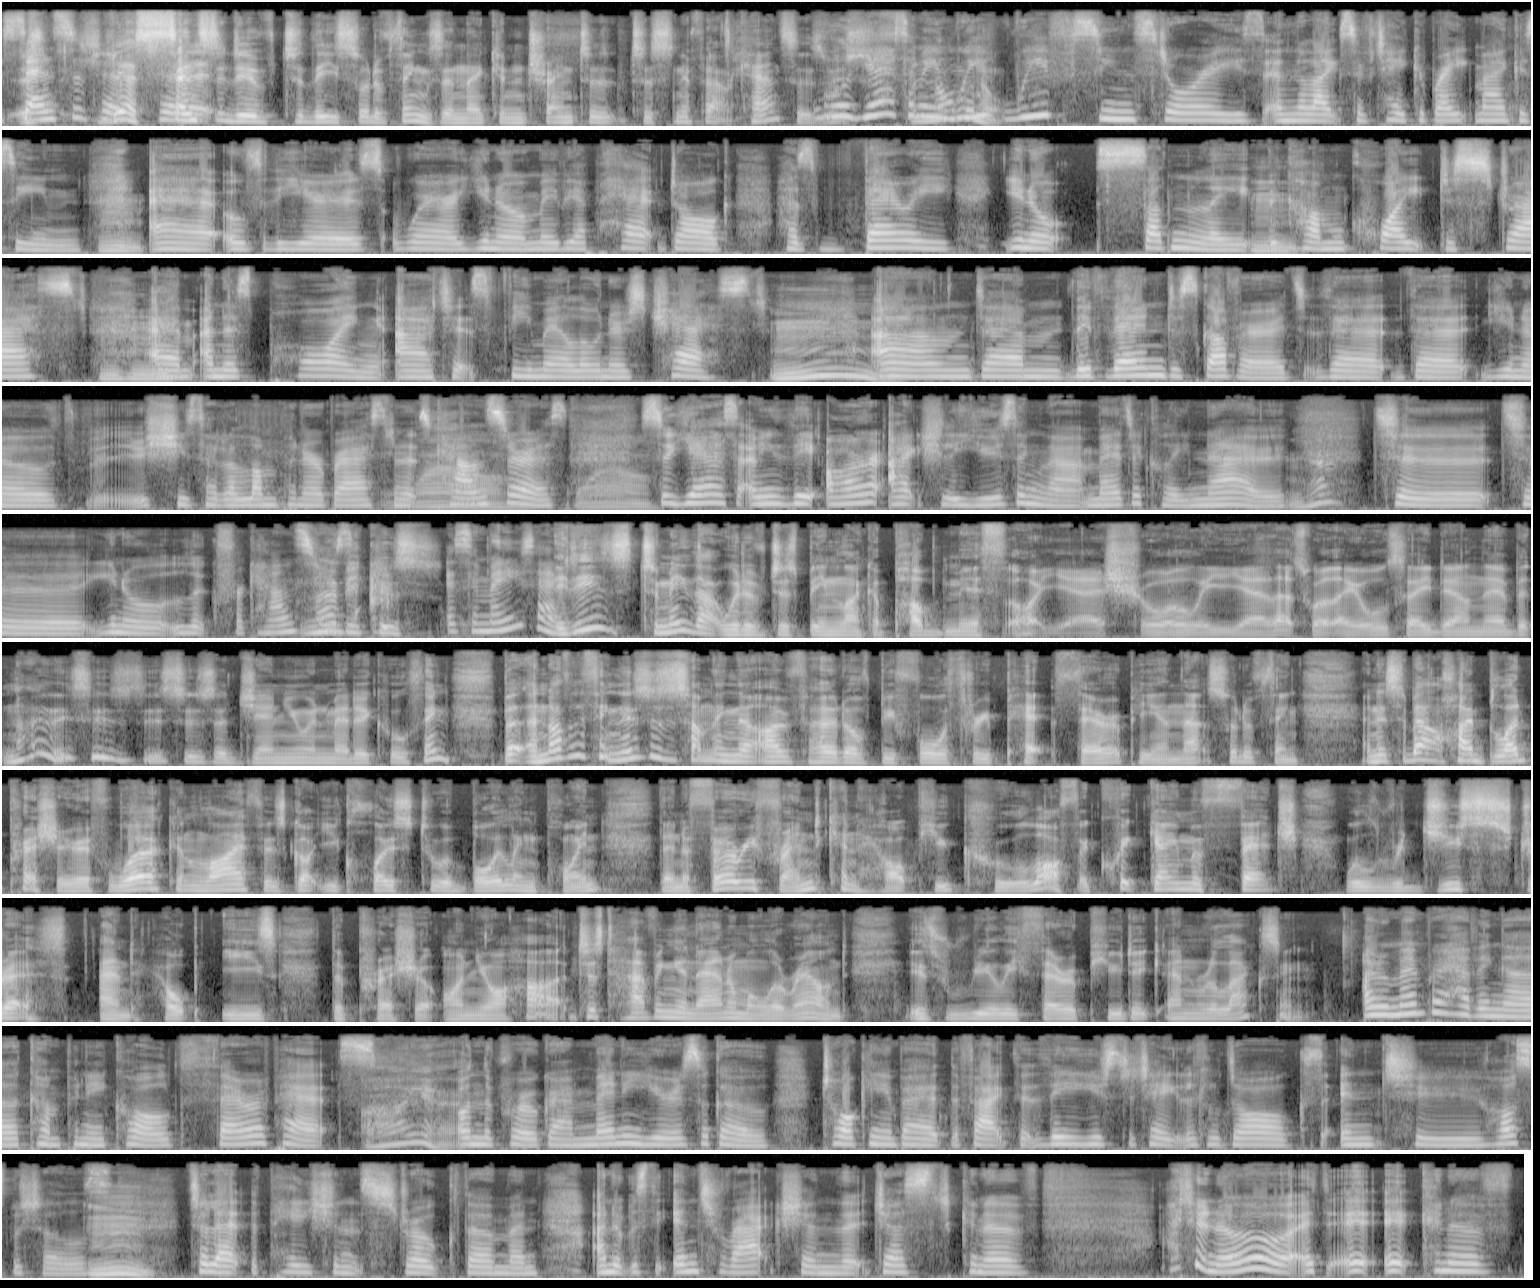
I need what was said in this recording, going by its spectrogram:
Sensitive Yes, to- sensitive to these sort of things, and they can train to, to sniff out cancers. Well, yes, I mean, we, we've seen stories in the likes of Take a Break magazine Mm. uh, over the years where, you know, maybe a pet dog has very, you know, suddenly Mm. become quite distressed Mhm. um, and is pawing at its female owner's chest. Mm. And um, they've then discovered that, that, you know, she's had a lump in her breast and it's Wow, cancerous. wow. So, yes, I mean, they are actually using that medically now Yeah. to to you know look for cancers. No, because it's amazing. It is. To me, that would have just been like a pub myth. Oh yeah, surely, yeah, that's what they all say down there. But no, this is this is a genuine medical thing. But another thing, this is something that I've heard of before through pet therapy and that sort of thing. And it's about high blood pressure. If work and life has got you close to a boiling point, then a furry friend can help you cool off. A quick game of fetch will reduce stress and help ease the pressure on your heart. Just having an animal around is really therapeutic and relaxing. I remember having a company called Therapets Oh, yeah. on the program many years ago, talking about the fact that they used to take little dogs into hospitals Mm. to let the patients stroke them, and and it was the interaction that just kind of, I don't know, it it, it kind of.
